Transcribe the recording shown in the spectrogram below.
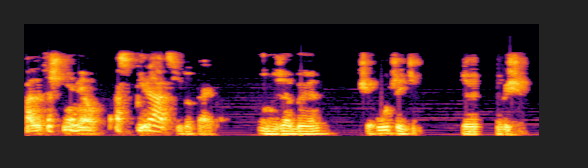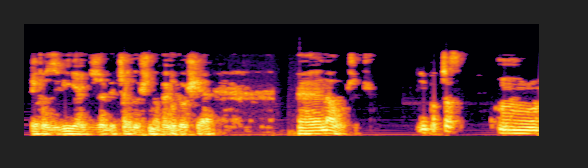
ale też nie miał aspiracji do tego, żeby się uczyć, żeby się rozwijać, żeby czegoś nowego się e, nauczyć. I podczas mm,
